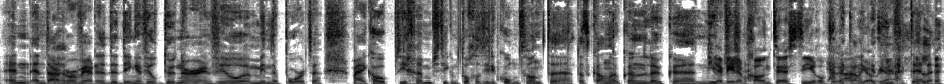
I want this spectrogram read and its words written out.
En, en daardoor ja. werden de dingen veel dunner en veel uh, minder poorten. Maar ik hoop stiekem toch dat hij er komt, want dat kan ook een leuke nieuws. Jij wil hem gewoon testen hier op ja, de radio. Dan kan ik het hier vertellen.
